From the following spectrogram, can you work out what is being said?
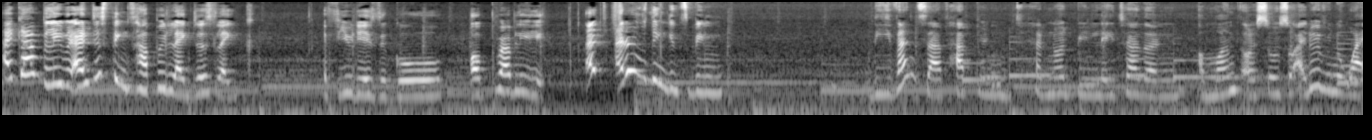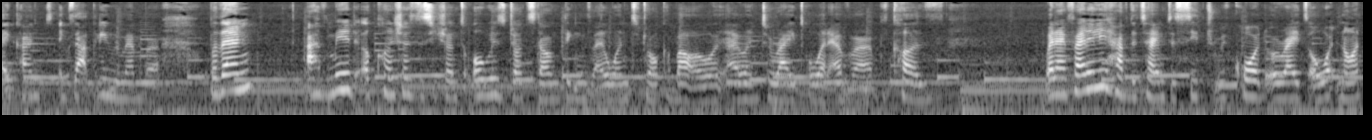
I can't believe it. And these things happened like just like a few days ago, or probably I, I don't even think it's been the events that have happened have not been later than a month or so, so I don't even know why I can't exactly remember. But then I've made a conscious decision to always jot down things I want to talk about or I want to write or whatever because when I finally have the time to sit, record, or write or whatnot,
